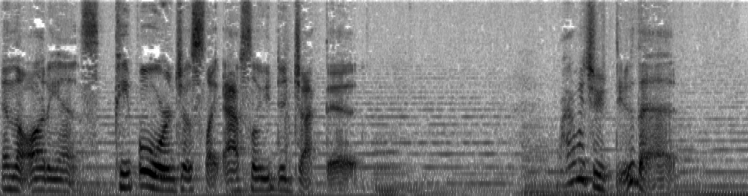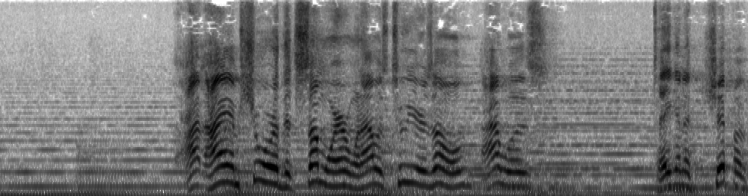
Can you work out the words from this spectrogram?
in the audience. People were just like absolutely dejected. Why would you do that? I, I am sure that somewhere when I was two years old, I was taking a chip of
